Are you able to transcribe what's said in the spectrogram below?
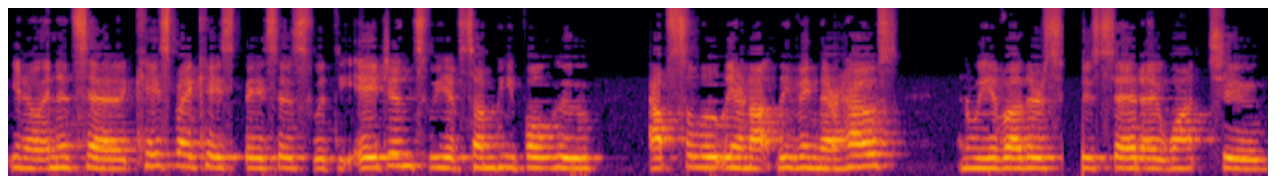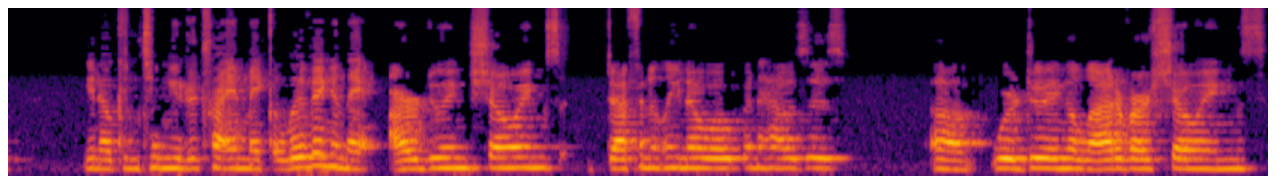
you know, and it's a case by case basis with the agents. We have some people who absolutely are not leaving their house and we have others who said I want to, you know, continue to try and make a living and they are doing showings. Definitely no open houses. Uh, we're doing a lot of our showings,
